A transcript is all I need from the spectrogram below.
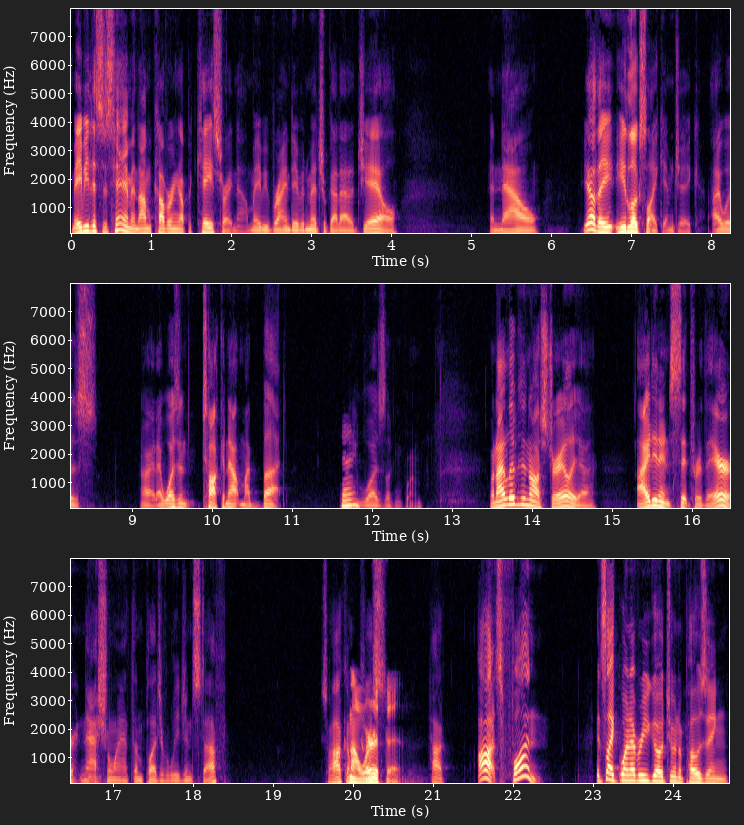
maybe this is him, and I'm covering up a case right now. Maybe Brian David Mitchell got out of jail, and now, yeah, they he looks like him. Jake, I was all right. I wasn't talking out my butt. He was looking for him. When I lived in Australia, I didn't sit for their national anthem, Pledge of Allegiance stuff. So how It's come not Chris- worth it. How? Oh, it's fun. It's like whenever you go to an opposing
